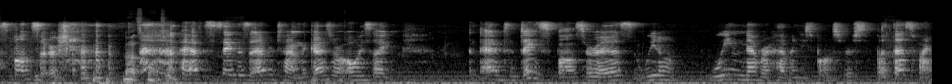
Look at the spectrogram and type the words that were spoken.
sponsored. Not sponsored. I have to say this every time. The guys are always like, and today's sponsor is. We don't. We never have any sponsors, but that's fine.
